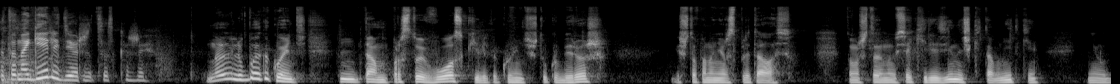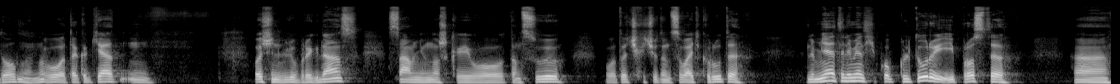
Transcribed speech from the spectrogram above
Это на геле держится, скажи. Ну, любой какой-нибудь там простой воск или какую-нибудь штуку берешь, и чтобы она не расплеталась. Потому что, ну, всякие резиночки, там, нитки неудобно. Ну, вот, так как я очень люблю брейкданс, сам немножко его танцую, вот, очень хочу танцевать круто. Для меня это элемент хип-хоп-культуры и просто а,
